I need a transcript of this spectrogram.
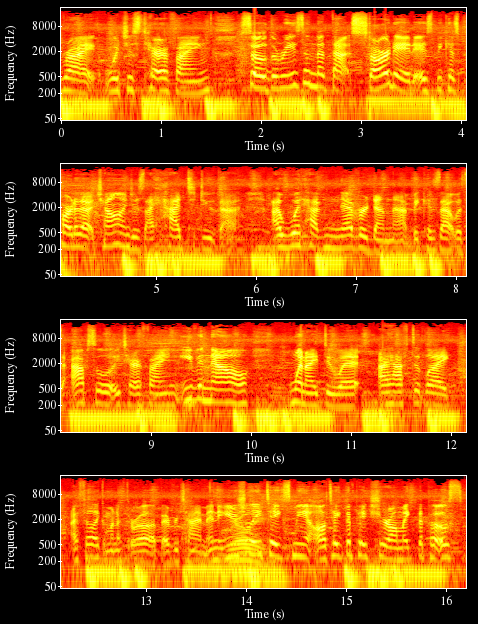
Right, which is terrifying. So the reason that that started is because part of that challenge is I had to do that. I would have never done that because that was absolutely terrifying. Even now when I do it, I have to like I feel like I'm going to throw up every time. And it usually Really? takes me I'll take the picture, I'll make the post,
